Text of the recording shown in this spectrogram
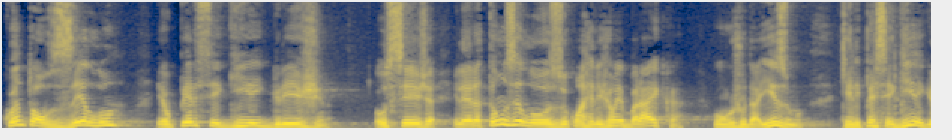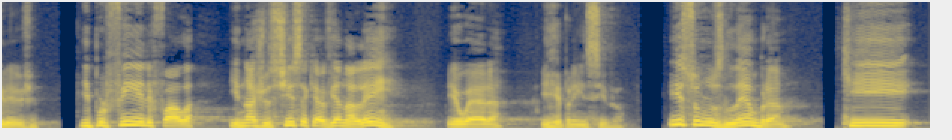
quanto ao zelo, eu persegui a igreja. Ou seja, ele era tão zeloso com a religião hebraica, com o judaísmo, que ele perseguia a igreja. E por fim ele fala: e na justiça que havia na lei, eu era irrepreensível. Isso nos lembra que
